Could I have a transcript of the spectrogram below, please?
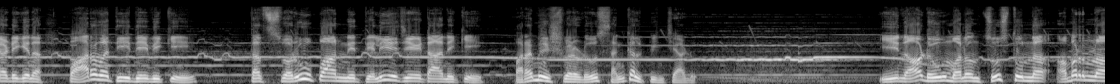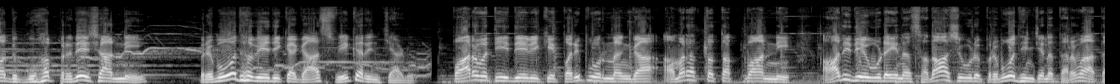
అడిగిన పార్వతీదేవికి తత్స్వరూపాన్ని తెలియజేయటానికి పరమేశ్వరుడు సంకల్పించాడు. ఈనాడు మనం చూస్తున్న అమర్నాథ్ గుహ ప్రదేశాన్ని ప్రబోధ వేదికగా స్వీకరించాడు. పార్వతీదేవికి పరిపూర్ణంగా అమరత్వ తత్వాన్ని ఆదిదేవుడైన సదాశివుడు ప్రబోధించిన తర్వాత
